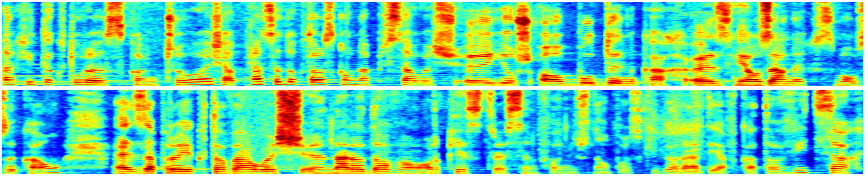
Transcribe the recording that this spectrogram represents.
Architekturę skończyłeś, a pracę doktorską napisałeś e, już o budynkach e, związanych z muzyką. E, zaprojektowałeś Narodową Orkiestrę Symfoniczną Polskiego Radia w Katowicach,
